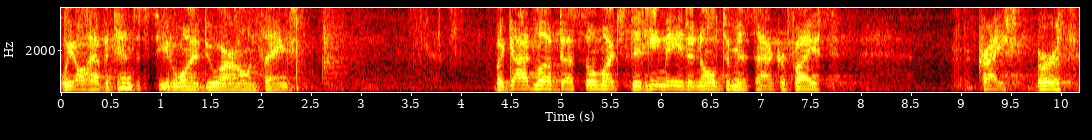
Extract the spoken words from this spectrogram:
we all have a tendency to want to do our own things. But God loved us so much that He made an ultimate sacrifice Christ's birth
